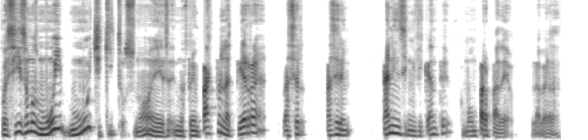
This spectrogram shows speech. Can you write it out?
Pues sí, somos muy, muy chiquitos, ¿no? Es, nuestro impacto en la Tierra va a ser, va a ser tan insignificante como un parpadeo, la verdad.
